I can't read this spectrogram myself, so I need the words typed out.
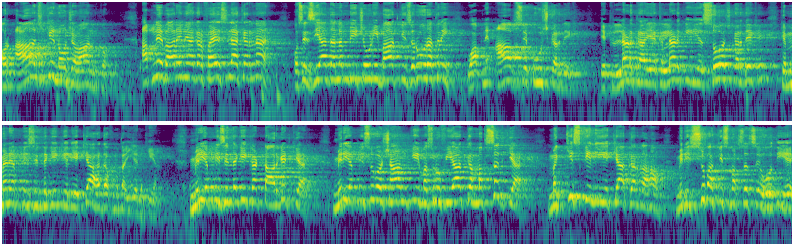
और आज के नौजवान को अपने बारे में अगर फैसला करना है, उसे ज़्यादा लंबी चौड़ी बात की ज़रूरत नहीं, वो अपने आप से पूछ कर देखे। एक लड़का, एक लड़की ये सोच कर देखे कि मैंने अपनी ज़िंदगी के लिए क्या हदफ मुतन किया। मेरी अपनी ज़िंदगी का टारगेट क्या है? मेरी अपनी सुबह शाम की मसरूफियात का मकसद क्या है? मैं किसके लिए क्या कर रहा हूँ? मेरी सुबह किस मकसद से होती है?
